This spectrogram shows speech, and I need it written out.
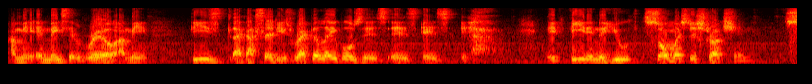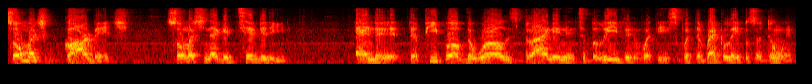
I mean, it makes it real. I mean, these, like I said, these record labels is, is, is, they feed in the youth so much destruction, so much garbage so much negativity and the, the people of the world is blinding into believing what these what the record labels are doing.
